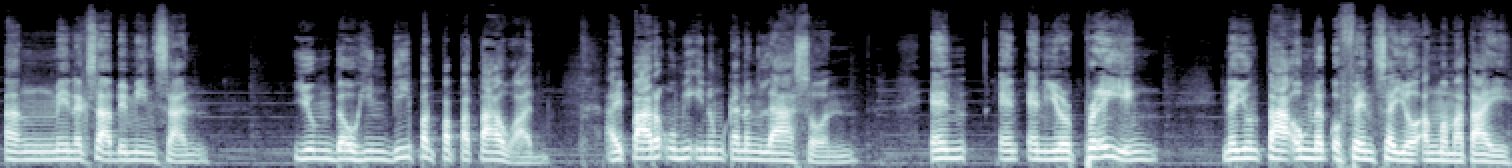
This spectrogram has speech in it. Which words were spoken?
ang may nagsabi minsan, yung daw hindi pagpapatawad ay parang umiinom ka ng lason and, and, and you're praying na yung taong nag-offend sa'yo ang mamatay.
